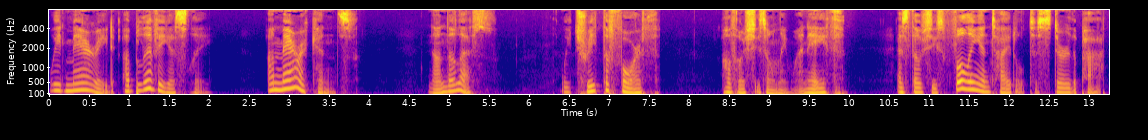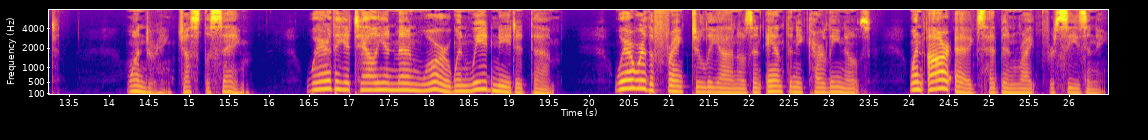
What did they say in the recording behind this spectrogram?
we'd married obliviously Americans. Nonetheless, we treat the fourth, although she's only one eighth, as though she's fully entitled to stir the pot, wondering just the same where the Italian men were when we'd needed them. Where were the Frank Giulianos and Anthony Carlinos when our eggs had been ripe for seasoning?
